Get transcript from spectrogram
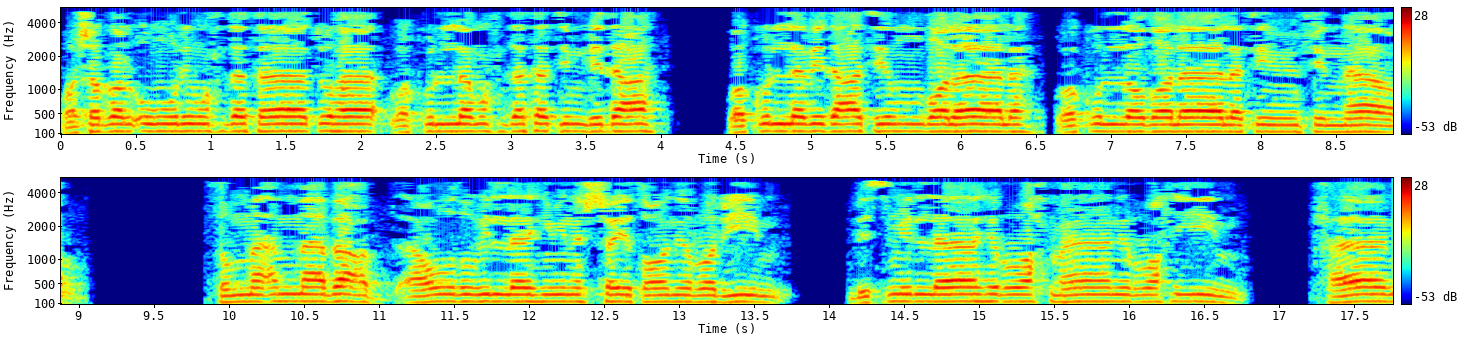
وشر الأمور محدثاتها وكل محدثة بدعة وكل بدعة ضلالة وكل ضلالة في النار. ثم أما بعد أعوذ بالله من الشيطان الرجيم. بسم الله الرحمن الرحيم. حميم.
